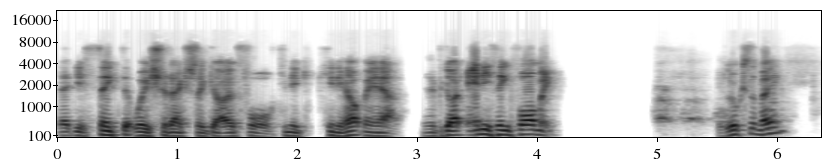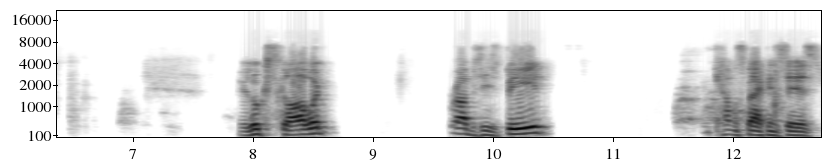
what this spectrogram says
that you think that we should actually go for? Can you can you help me out? Have you got anything for me? He looks at me. He looks skyward, rubs his beard, comes back and says,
